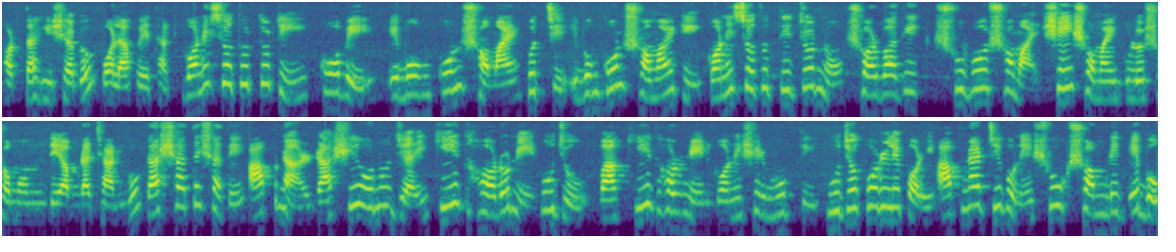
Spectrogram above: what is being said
হর্তা হিসাবেও বলা হয়ে থাকে। গণেশ চতুর্থটি কবে এবং কোন সময় হচ্ছে এবং কোন সময়টি গণেশ চতুর্থীর জন্য সর্বাধিক শুভ সময়, সেই সময়গুলো সম্বন্ধে আমরা জানব। তার সাথে সাথে আপনার রাশি অনুযায়ী কি ধরনের পুজো বা কি ধরনের গণেশের মূর্তি পুজো করলে পরে আপনার জীবনে সুখ, সমৃদ্ধি এবং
